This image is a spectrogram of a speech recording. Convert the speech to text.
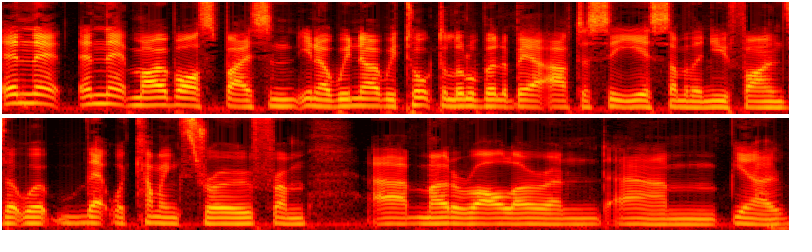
in that in that mobile space, and you know, we know we talked a little bit about after CES some of the new phones that were that were coming through from uh, Motorola and um, you know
